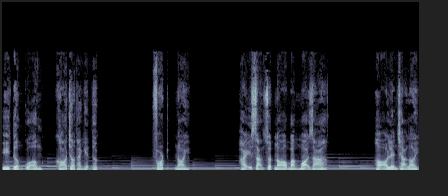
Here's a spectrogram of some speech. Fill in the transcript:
ý tưởng của ông khó trở thành hiện thực. Ford nói, hãy sản xuất nó bằng mọi giá. Họ liền trả lời,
